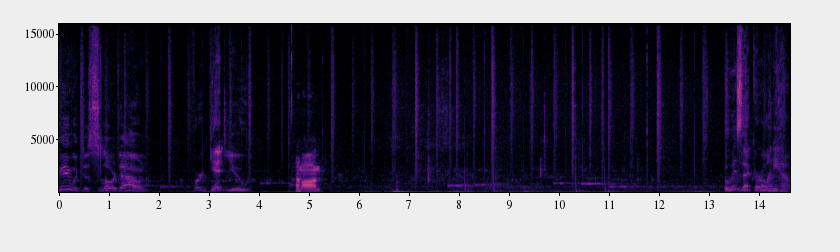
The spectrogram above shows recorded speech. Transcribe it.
me would just slow her down. Forget you. Come on. Who is that girl, anyhow?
